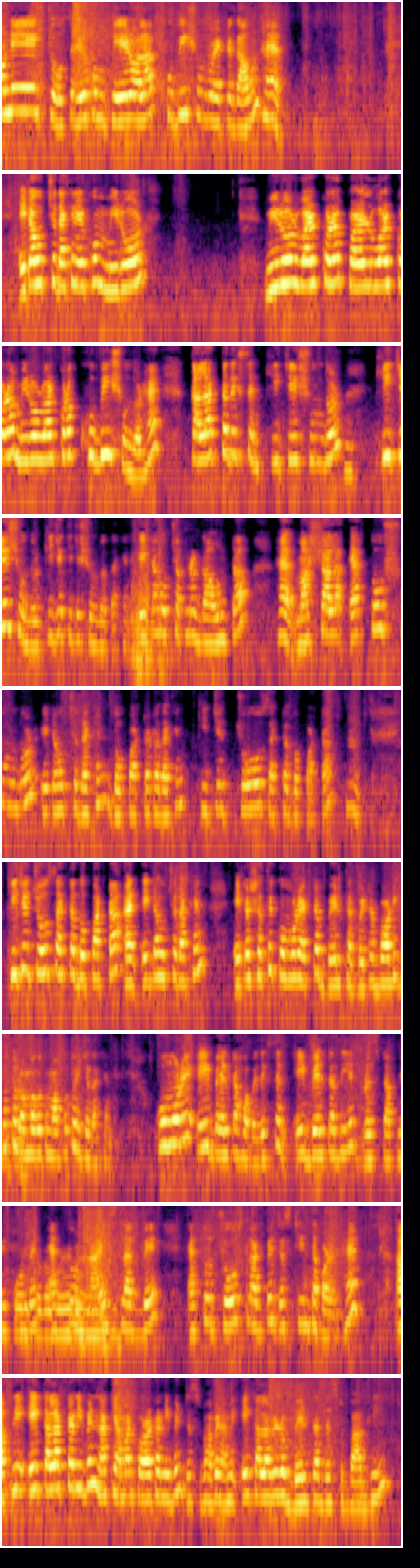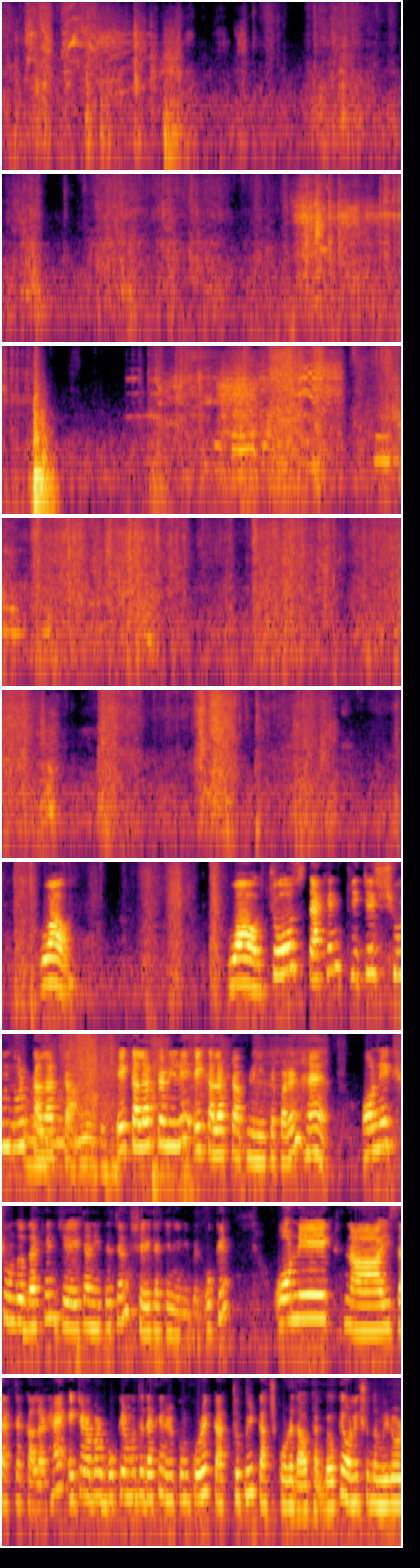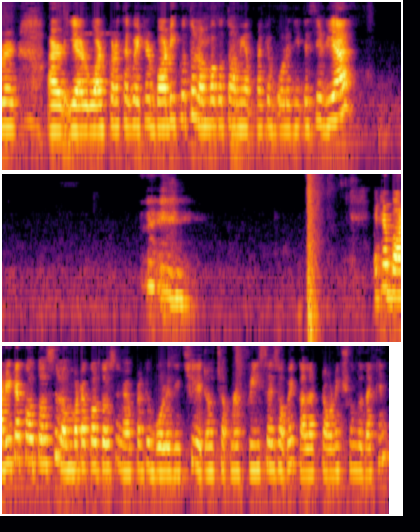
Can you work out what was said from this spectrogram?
অনেক চোস, এরকম ঘেরওয়ালা, খুবই সুন্দর একটা গাউন হ্যাঁ। এটা হচ্ছে, দেখেন, এরকম মিরর মিরর ওয়ার্ক করা পার্ল ওয়ার্ক করা মিরর ওয়ার্ক করা, খুবই সুন্দর হ্যাঁ। কালারটা দেখছেন, কি যে সুন্দর। কি যে সুন্দর কি যে কি যে সুন্দর দেখেন। এটা হচ্ছে আপনার গাউনটা। হ্যাঁ মার্শাল্লাহ এত সুন্দর। এটা হচ্ছে দেখেন দোপাট্টাটা দেখেন কি যে জোস একটা দোপাট্টা। হুম কি যে জোস একটা দোপাট্টা। আর এটা হচ্ছে দেখেন এটার সাথে কোমরে একটা বেল্ট থাকবে। এটার বডি কত লম্বা কত মাপতো এই যে দেখেন। কোমরে এই বেলটা হবে দেখছেন? এই বেলটা দিয়ে ড্রেসটা আপনি পরবেন। এত নাইস লাগবে এত জোস লাগবে জাস্ট চিন্তা করেন হ্যাঁ? আপনি এই কালারটা নেবেন নাকি আমার পড়াটা নেবেন? জাস্ট ভাবেন, আমি এই কালারেরও বেলটা জাস্ট বাঁধি। ওয়াও ওয়াও চোস দেখেন কি যে সুন্দর কালারটা। এই কালারটা নিলে, এই কালারটা আপনি নিতে পারেন হ্যাঁ। অনেক সুন্দর দেখেন যে এটা নিতে চান, সেইটাকে নিয়ে নেবেন, ওকে? অনেক নাইস একটা কালার হ্যাঁ? এটার আবার বুকের মধ্যে দেখেন এরকম করে কাঠচুপির কাজ করে দেওয়া থাকবে, ওকে? অনেক সুন্দর মিররের আর ইয়ার ওয়ার্ক করা থাকবে। এটার বডি কত, লম্বা কত আমি আপনাকে বলে দিতেছি। রিয়া? এটার বডিটা কত আছে, লম্বাটা কত আছে, আমি আপনাকে বলে দিচ্ছি। এটা হচ্ছে আপনার ফ্রি সাইজ হবে কালারটা অনেক সুন্দর দেখেন।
